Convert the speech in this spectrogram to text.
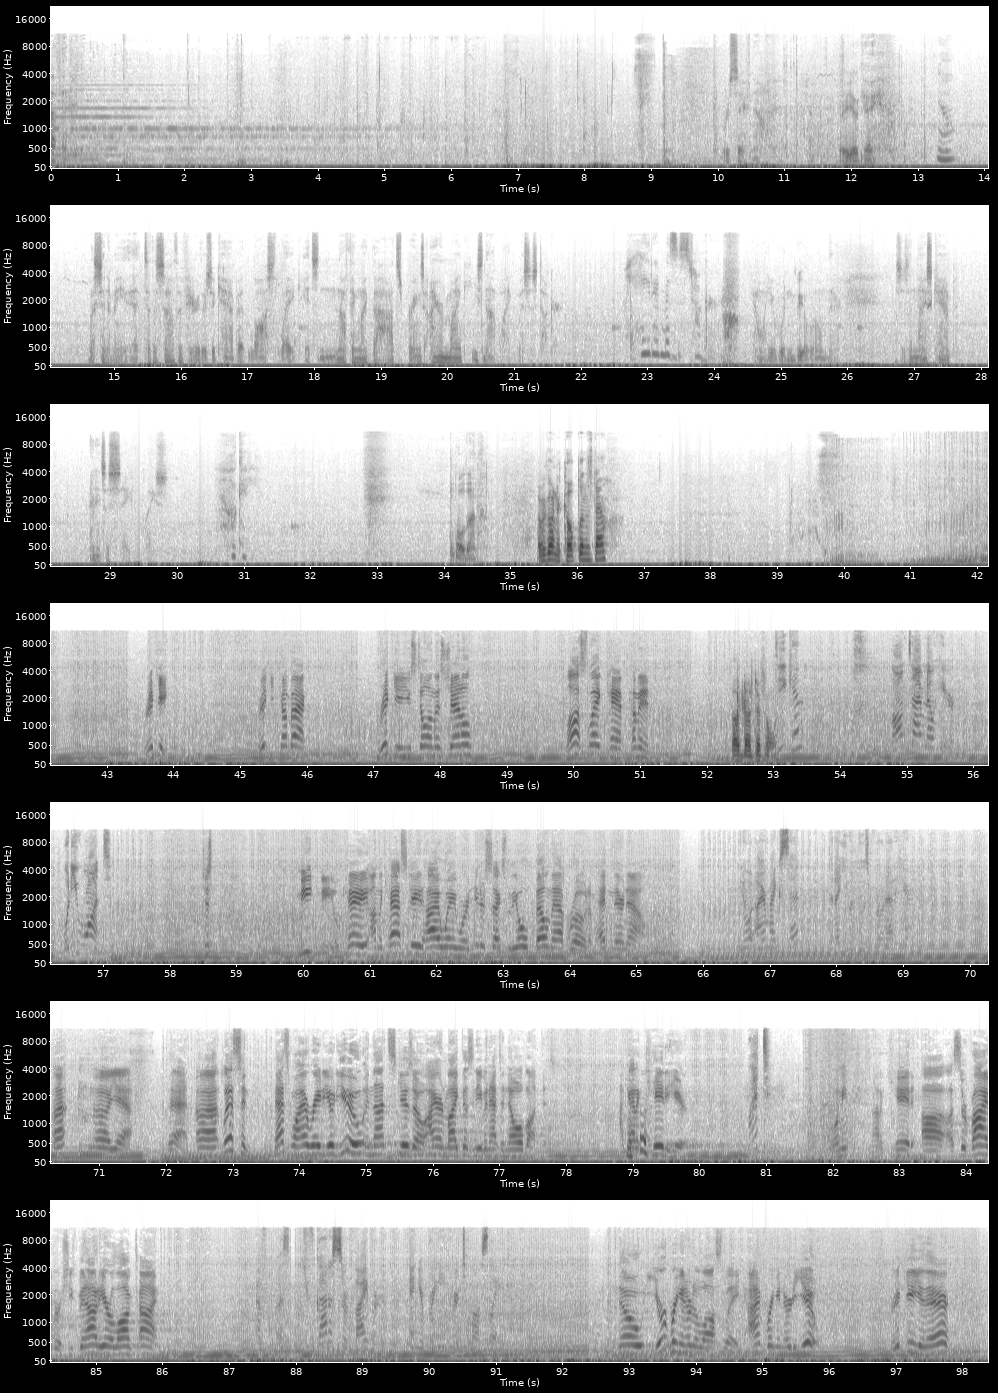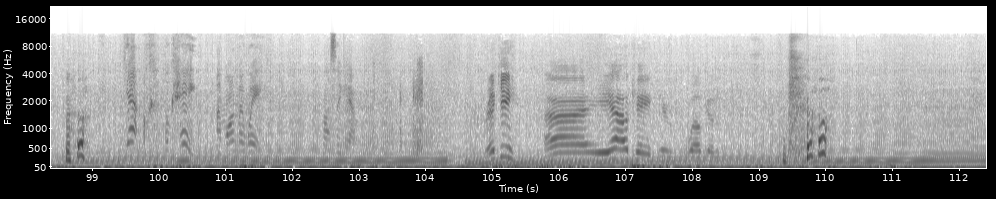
Nothing. We're safe now. Are you okay? No. Listen to me. Uh, To the south of here, there's a camp at Lost Lake. It's nothing like the hot springs. Iron Mike, he's not like Mrs. Tucker. I hated Mrs. Tucker. No, you wouldn't be alone there. This is a nice camp, and it's a safe place. Okay. Hold on. Are we going to Copeland's now? Ricky! Ricky, come back! Ricky, are you still on this channel? Lost Lake Camp, come in. Oh no, different one. Deacon? Long time no hear. What do you want? Just meet me, okay? On the Cascade Highway where it intersects with the old Belknap Road. I'm heading there now. You know what Iron Mike said? The night you and Boozer rode out of here? Uh, oh yeah, that. Uh, listen, that's why I radioed you and not Skizzo. Iron Mike doesn't even have to know about this. I got a kid here. What? Well, I mean, not a kid, uh, a survivor. She's been out here a long time. You've got a survivor, and you're bringing her to Lost Lake. No, you're bringing her to Lost Lake. I'm bringing her to you. Ricky, you there? Yeah, okay. I'm on my way. Lost Lake out. Ricky? Uh, yeah, okay. You're welcome.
